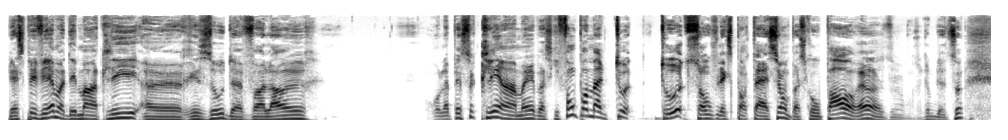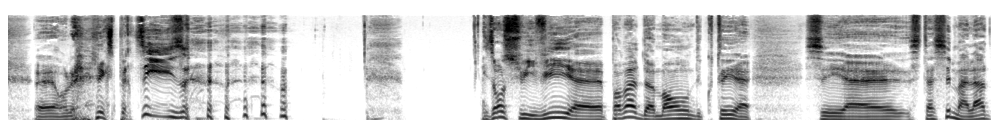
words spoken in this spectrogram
Le SPVM a démantelé un réseau de voleurs. On appelle ça clé en main parce qu'ils font pas mal tout. Tout, sauf l'exportation, parce qu'au port, hein, on s'occupe de ça. Euh, on a l'expertise. Ils ont suivi euh, pas mal de monde. Écoutez, euh, c'est euh, c'est assez malade.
